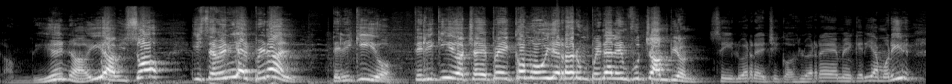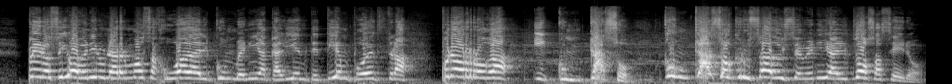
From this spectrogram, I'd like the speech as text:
también ahí avisó y se venía el penal. Te liquido, te liquido HDP, ¿cómo voy a errar un penal en Food Champion? Sí, lo erré chicos, lo erré, me quería morir Pero se iba a venir una hermosa jugada, el Kun venía caliente, tiempo extra, prórroga y Kuncaso Kuncaso cruzado y se venía el 2 a 0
